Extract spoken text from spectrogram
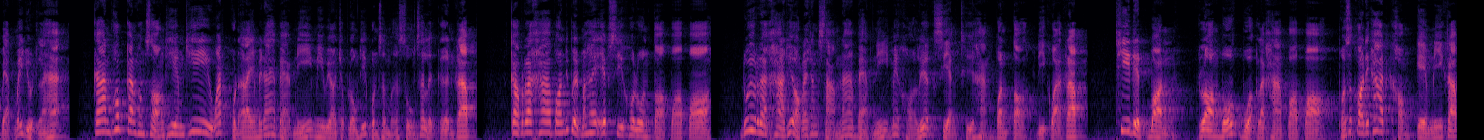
แบบไม่หยุดแล้วฮะการพบกันของ 2 ทีมที่วัดผลอะไรไม่ได้แบบนี้ มีแววจบลงที่ผลเสมอสูงซะเหลือเกินครับ กับราคาบอลที่เปิดมาให้ FC โคโลนต่อปอปอด้วยราคาที่ออกได้ทั้ง 3 หน้าแบบนี้ไม่ขอเลือกเสี่ยงถือหางบอลต่อดีกว่าครับ ที่เด็ดบอลลองโบฟบวกราคาปอปอผลสกอร์ที่คาดของเกมนี้ครับ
